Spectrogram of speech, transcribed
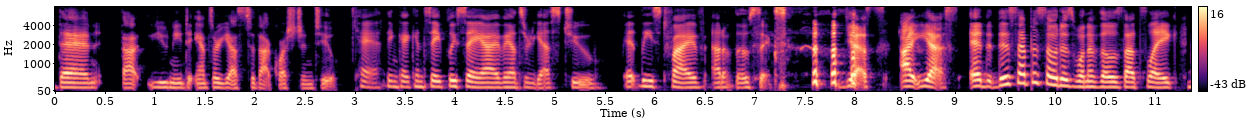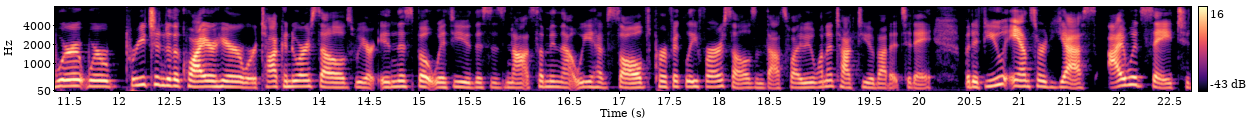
then that you need to answer yes to that question too. Okay, I think I can safely say I've answered yes to at least five out of those six. yes, I yes. And this episode is one of those that's like we're we're preaching to the choir here. We're talking to ourselves. We are in this boat with you. This is not something that we have solved perfectly for ourselves, and that's why we want to talk to you about it today. But if you answered yes, I would say to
